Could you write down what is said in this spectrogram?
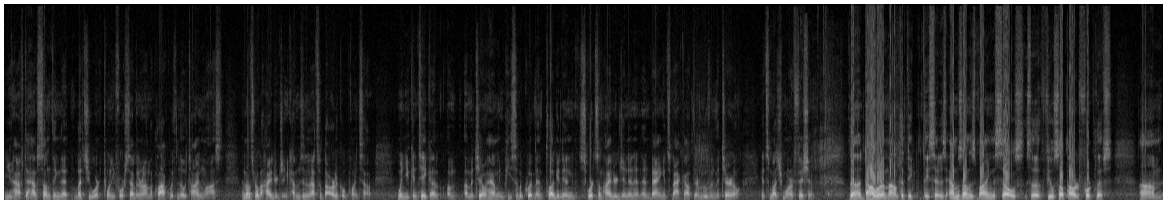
you have to have something that lets you work 24 7 around the clock with no time lost. And that's where the hydrogen comes in, and that's what the article points out. When you can take a, a, a material handling piece of equipment, plug it in, squirt some hydrogen in it, and bang, it's back out there moving material. It's much more efficient. The dollar amount that they, they said is Amazon is buying the cells, the fuel cell powered forklifts um,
